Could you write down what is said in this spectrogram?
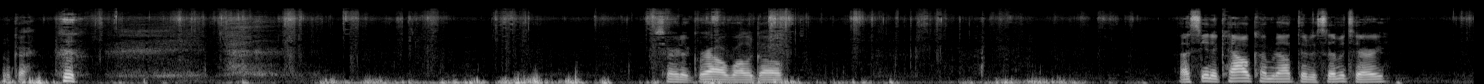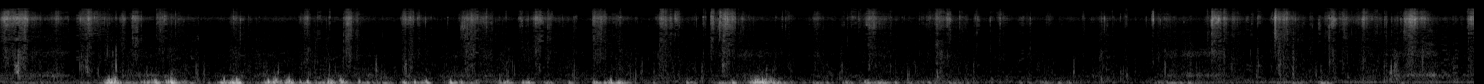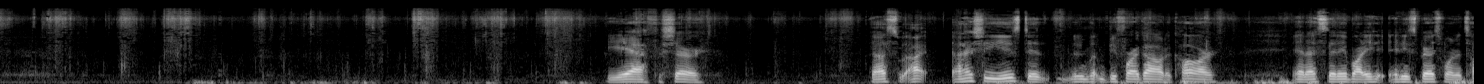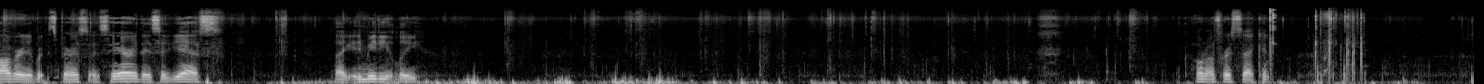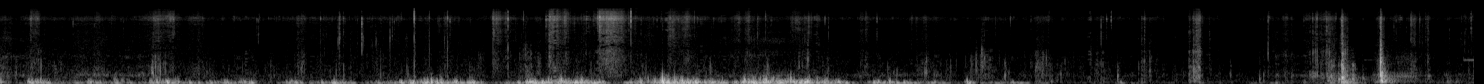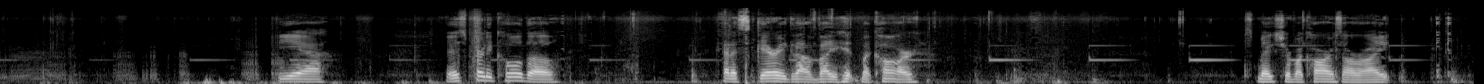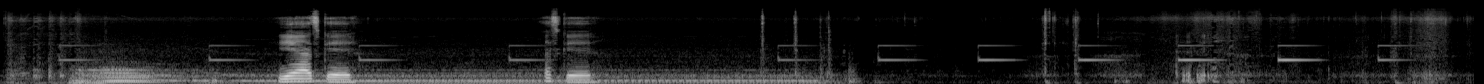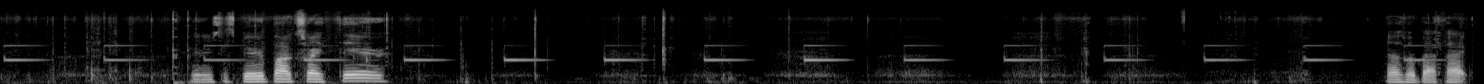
Okay. just heard a growl a while ago. I seen a cow coming out through the cemetery. Yeah, for sure. That's I I actually used it before I got out of the car, and I said, "Anybody, any spirits want to talk or any spirits is here?" They said yes, like immediately. Hold on for a second. Yeah. It's pretty cool though. Kind of scary that I hit my car. Just make sure my car is alright. Yeah, that's good. That's good. There's the spirit box right there. That was my backpack.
